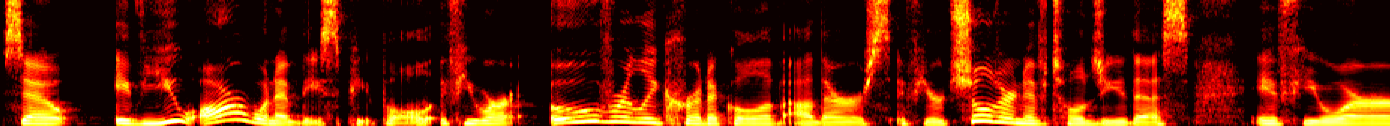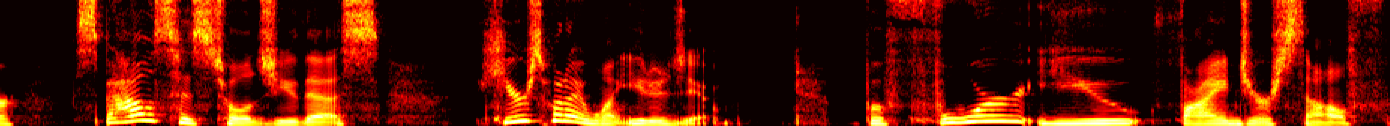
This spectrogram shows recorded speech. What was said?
So, if you are one of these people, if you are overly critical of others, if your children have told you this, if your spouse has told you this, here's what I want you to do. Before you find yourself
